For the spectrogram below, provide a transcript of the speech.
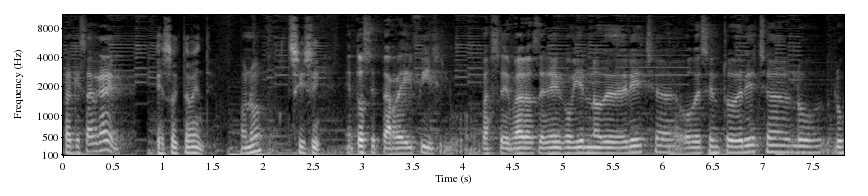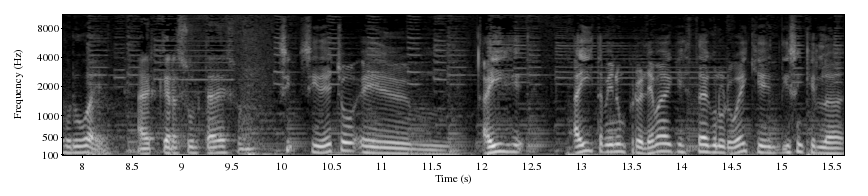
para que salga él, Exactamente. ¿o no? Sí, sí. Entonces está re difícil. Va a ser, va a ser el gobierno de derecha o de centro derecha los, los uruguayos. A ver qué resulta de eso. Sí, sí de hecho, eh, hay, hay también un problema que está con Uruguay que dicen que la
